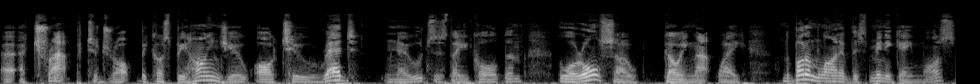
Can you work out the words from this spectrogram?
uh, a trap to drop because behind you are two red nodes, as they called them, who are also going that way. And the bottom line of this minigame was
